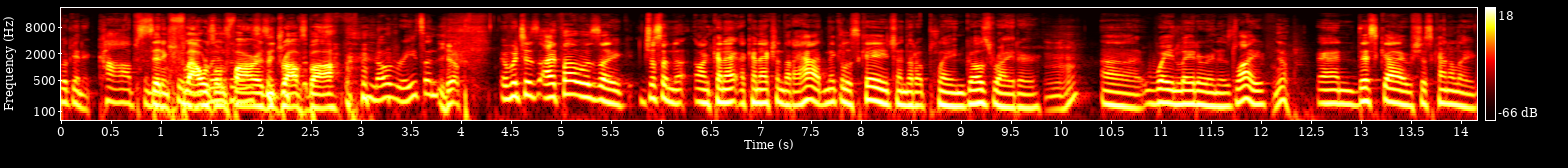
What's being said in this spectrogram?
looking at cops setting flowers on fire as he drops by. no reason. Yep. Which is I thought was like just an, on connect, a connection that I had. Nicolas Cage ended up playing Ghost Rider uh, way later in his life. Mm-hmm. Yeah. And this guy was just kind of like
